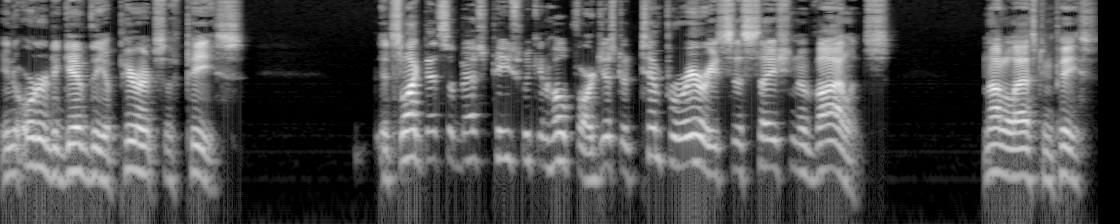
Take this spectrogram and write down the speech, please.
in order to give the appearance of peace. It's like that's the best peace we can hope for, just a temporary cessation of violence not a lasting peace.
